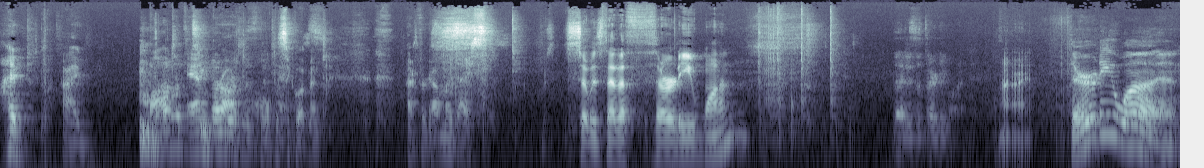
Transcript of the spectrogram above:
I I bought and numbers brought all this equipment. I forgot my dice. So is that a 31? That is a 31. All right. 31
